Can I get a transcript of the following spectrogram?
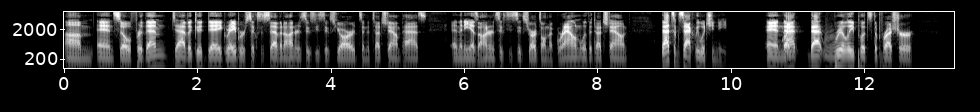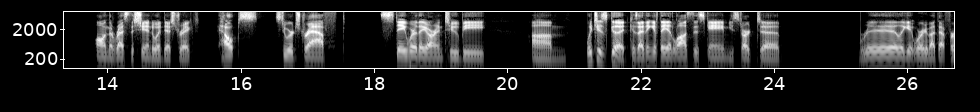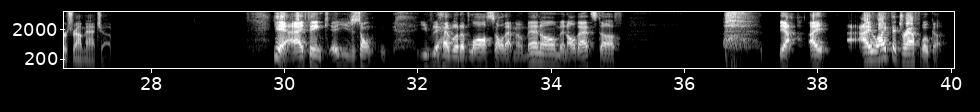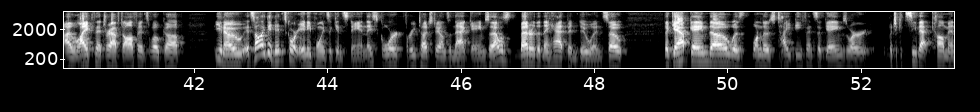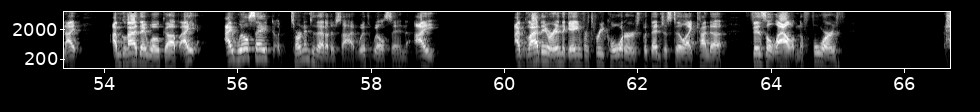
Um, and so for them to have a good day, Graber six to seven, 166 yards and a touchdown pass, and then he has 166 yards on the ground with a touchdown. That's exactly what you need, and Right. that that really puts the pressure on the rest of the Shenandoah district. Helps Stuarts draft stay where they are in two B, um, which is good because I think if they had lost this game, you start to really get worried about that first round matchup. Yeah, I think uh, you just don't. You had would have lost all that momentum and all that stuff. yeah, I I like that draft woke up. I like that draft offense woke up. You know, it's not like they didn't score any points against Staunton. They scored three touchdowns in that game, so that was better than they had been doing. So the gap game though was one of those tight defensive games where, but you could see that coming. I I'm glad they woke up. I I will say turn into that other side with Wilson. I I'm glad they were in the game for three quarters, but then just to like kind of fizzle out in the fourth,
